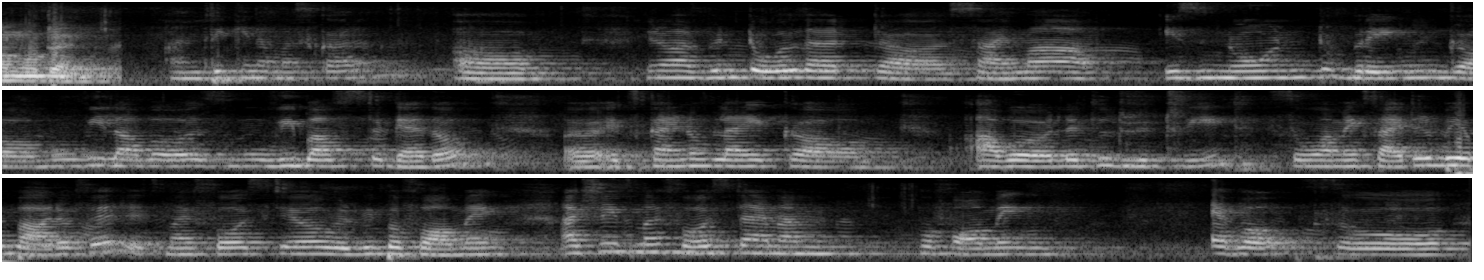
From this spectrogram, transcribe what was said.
one more time అందరికీ నమస్కారం. Uh, you know, I've been told that uh, Saima is known to bring uh, movie lovers, movie buffs together. Uh, it's kind of like uh, our little retreat. So I'm excited to be a part of it. It's my first year. We'll be performing. Actually, it's my first time I'm performing ever. So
